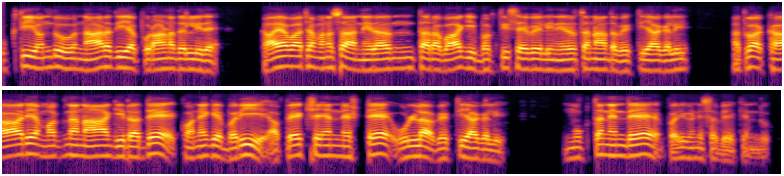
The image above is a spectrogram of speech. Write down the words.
ಉಕ್ತಿಯೊಂದು ನಾರದಿಯ ಪುರಾಣದಲ್ಲಿದೆ. ಕಾಯವಾಚ ಮನಸ ನಿರಂತರವಾಗಿ ಭಕ್ತಿ ಸೇವೆಯಲ್ಲಿ ನಿರತನಾದ ವ್ಯಕ್ತಿಯಾಗಲಿ ಅಥವಾ ಕಾರ್ಯಮಗ್ನನಾಗಿರದೆ ಕೊನೆಗೆ ಬರೀ ಅಪೇಕ್ಷೆಯನ್ನೆಷ್ಟೇ ಉಳ್ಳ ವ್ಯಕ್ತಿಯಾಗಲಿ ಮುಕ್ತನೆಂದೇ ಪರಿಗಣಿಸಬೇಕೆಂದು.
